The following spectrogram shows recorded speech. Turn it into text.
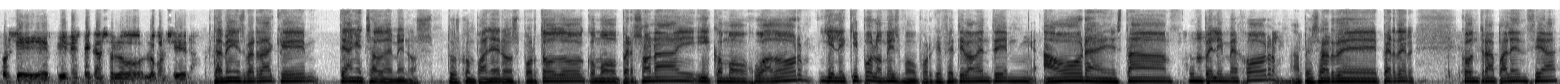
por si en este caso lo, lo considera. También es verdad que te han echado de menos tus compañeros por todo, como persona y, y, como jugador, y el equipo lo mismo, porque efectivamente ahora está un pelín mejor, a pesar de perder contra Palencia,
